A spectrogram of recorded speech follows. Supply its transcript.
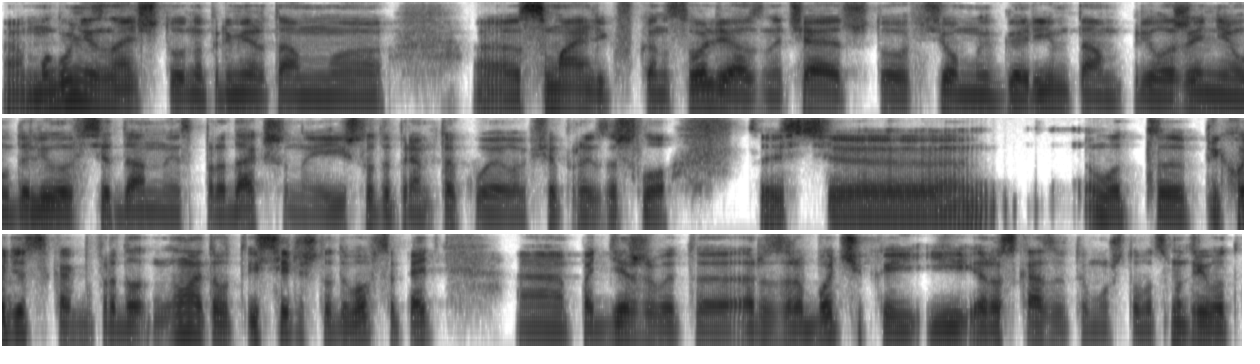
э, могу не знать, что, например, там смайлик в консоли означает, что все, мы горим, там приложение удалило все данные с продакшена и что-то прям такое вообще произошло. То есть э, вот э, приходится как бы продолжать. Ну, это вот из серии, что DevOps опять э, поддерживает разработчика и, рассказывает ему, что вот смотри, вот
